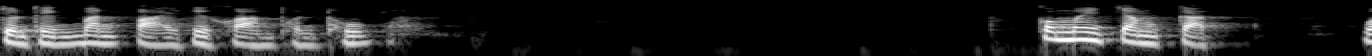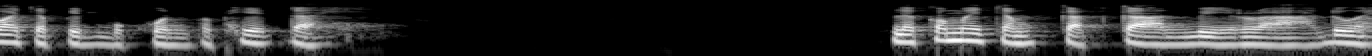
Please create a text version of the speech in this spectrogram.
จนถึงบรรปลายคือความพ้นทุกข์ก็ไม่จำกัด ว่าจะเป็นบุคคลประเภทใด และก็ไม่จำกัดการเวลาด้วย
